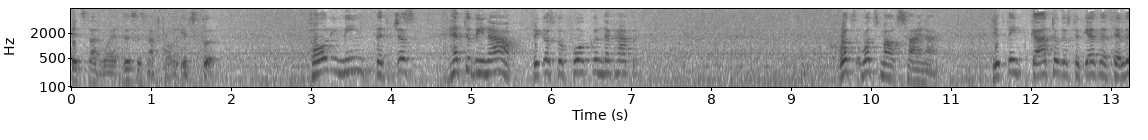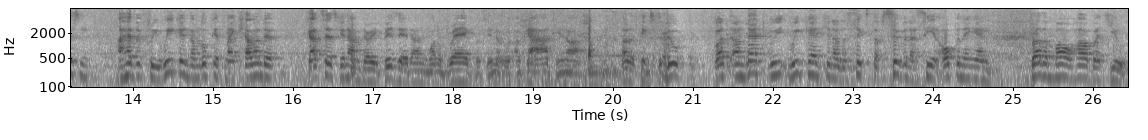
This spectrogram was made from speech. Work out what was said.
It's not wet. This is not holy. It's good. Holy means that it just had to be now because before couldn't have happened. What's, what's Mount Sinai? You think God took us together and said, listen, I have a free weekend, I'm looking at my calendar. God says, you know, I'm very busy, I don't want to brag, but, you know, God, you know, of things to do. But on that we- weekend, you know, the 6th of Sivan, I see an opening, and Brother Mo, how about you?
